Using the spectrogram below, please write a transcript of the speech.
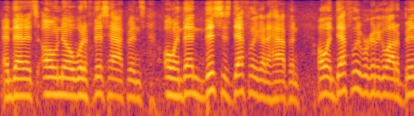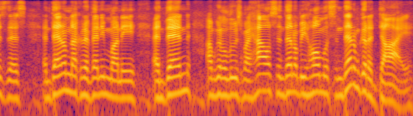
and then it's, oh no, what if this happens? Oh, and then this is definitely going to happen. Oh, and definitely we're going to go out of business, and then I'm not going to have any money, and then I'm going to lose my house, and then I'll be homeless, and then I'm going to die.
